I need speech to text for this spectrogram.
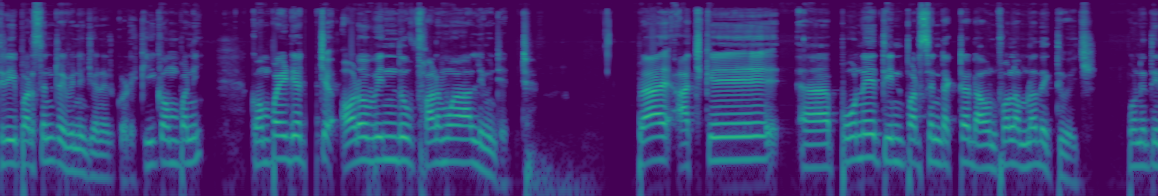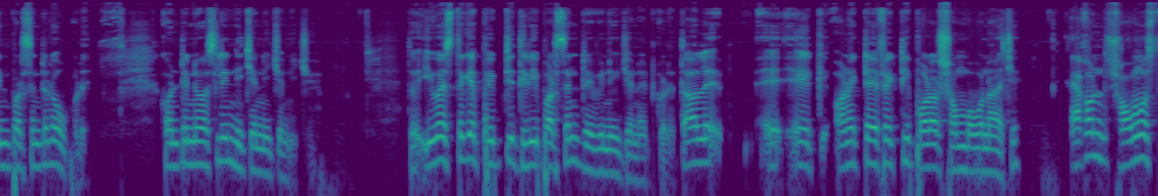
three percent revenue generate করে। কী কোম্পানি কোম্পানিটি হচ্ছে অরবিন্দু ফার্মা লিমিটেড প্রায় আজকে পৌনে তিন পার্সেন্ট একটা ডাউনফল আমরা দেখতে পেয়েছি। পৌনে তিন পার্সেন্টেরও উপরে। কন্টিনিউয়াসলি নিচে নিচে নিচে। তো ইউএস থেকে fifty three percent revenue generate করে। তাহলে অনেকটা এফেক্টই পড়ার সম্ভাবনা আছে। এখন সমস্ত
